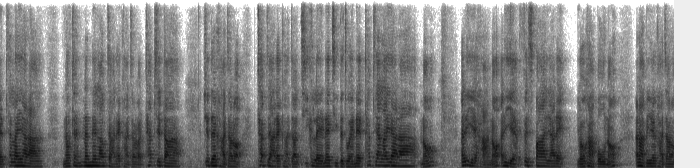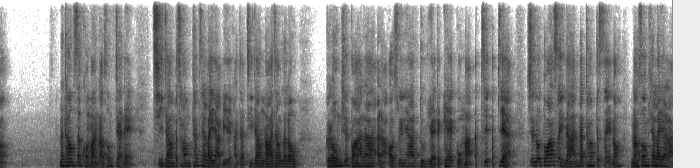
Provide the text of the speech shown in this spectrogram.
လည်းဖြတ်လိုက်ရတာနောက်ထပ်နှစ်နှစ်လောက်ကြာတဲ့ခါကျတော့ထပ်ဖြစ်တာဖြစ်တဲ့ခါကျတော့ထပ်ပြတဲ့ခါကျချီကလေးနဲ့ချီတကြွယ်နဲ့ထပ်ဖြတ်လိုက်ရတာเนาะ အဲ့ဒီရဲ့ဟာเนาะအဲ့ဒီရဲ့ fist bar ရတဲ့ယောဂပိုးเนาะအဲ့ဒါပြီးတဲ့ခါကျတော့2019မှာနောက်ဆုံးကြံတဲ့ခြီချောင်းတစ်ချောင်းထပ်ဖြတ်လိုက်ရပြီးတဲ့ခါကျခြီချောင်း၅ချောင်းစလုံး ဂရုံးဖြစ်သွားတာအဲ့ဒါဩစတြေးလျသူရဲ့တကယ်ကိုမှအဖြစ်အပြက်ရှင်တို့သွားစိန်တာ2010เนาะနောက်ဆုံးဖြတ်လိုက်ရတာ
